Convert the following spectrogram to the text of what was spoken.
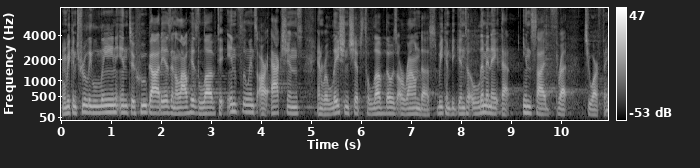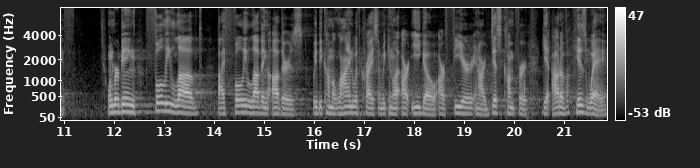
When we can truly lean into who God is and allow His love to influence our actions and relationships to love those around us, we can begin to eliminate that inside threat to our faith. When we're being fully loved by fully loving others, we become aligned with Christ and we can let our ego, our fear, and our discomfort get out of His way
